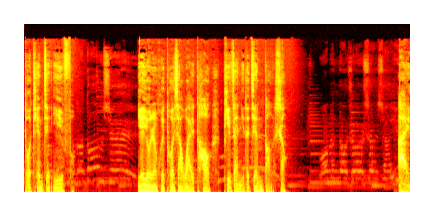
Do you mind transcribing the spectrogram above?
多添件衣服，也有人会脱下外套披在你的肩膀上。爱，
